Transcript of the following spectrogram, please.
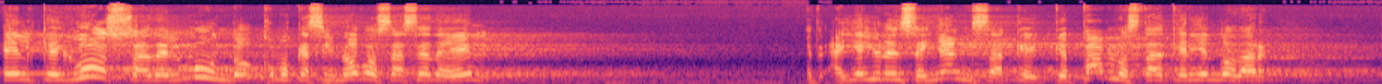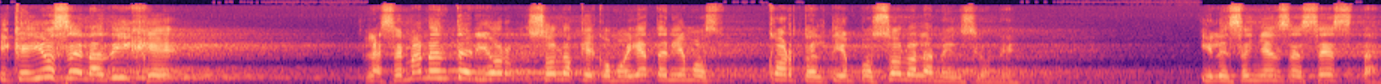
El que goza del mundo como que si no gozase de él. Ahí hay una enseñanza que, que Pablo está queriendo dar y que yo se la dije la semana anterior, solo que como ya teníamos corto el tiempo, solo la mencioné. Y la enseñanza es esta,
